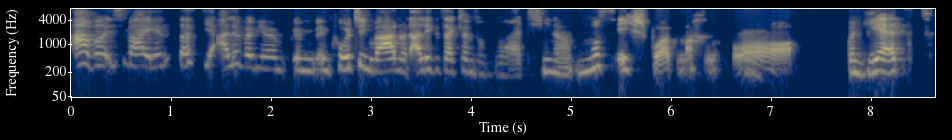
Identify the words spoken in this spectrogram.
Aber ich weiß, dass die alle bei mir im, im, im Coaching waren und alle gesagt haben so, boah, Tina, muss ich Sport machen? Oh. Und jetzt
